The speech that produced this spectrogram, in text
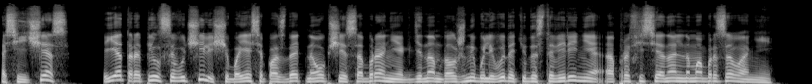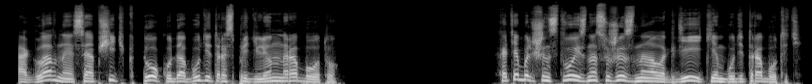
А сейчас я торопился в училище, боясь опоздать на общее собрание, где нам должны были выдать удостоверение о профессиональном образовании, а главное сообщить, кто куда будет распределен на работу. Хотя большинство из нас уже знало, где и кем будет работать.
